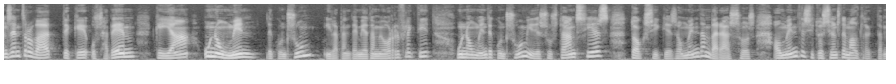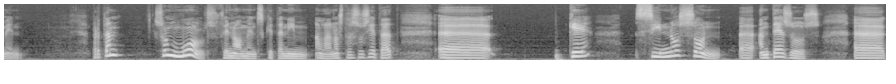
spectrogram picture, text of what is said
ens hem trobat de que, ho sabem, que hi ha un augment de consum, i la pandèmia també ho ha reflectit, un augment de consum i de substàncies tòxiques, augment d'embarassos, augment de situacions de maltractament. Per tant, són molts fenòmens que tenim en la nostra societat eh, que, si no són eh, entesos eh,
